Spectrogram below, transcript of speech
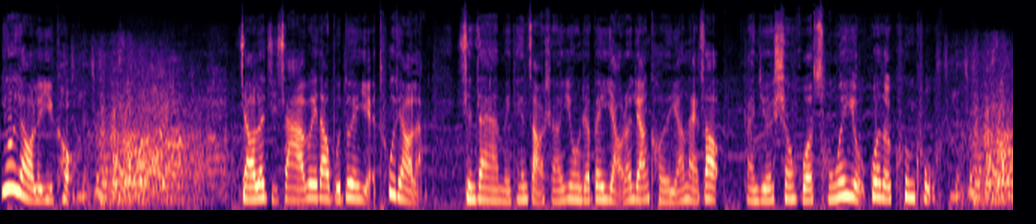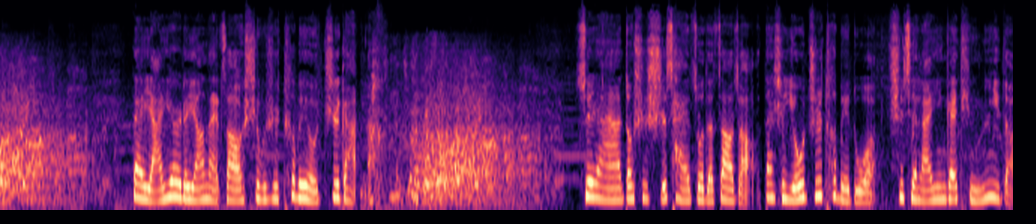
又咬了一口，嚼了几下，味道不对，也吐掉了。现在啊，每天早上用着被咬了两口的羊奶皂，感觉生活从未有过的困苦。带牙印儿的羊奶皂是不是特别有质感呢？虽然啊都是食材做的皂皂，但是油脂特别多，吃起来应该挺腻的。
